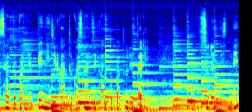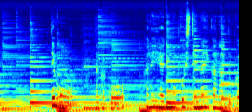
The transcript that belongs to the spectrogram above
さとかによって2時間とか3時間とか取れたりするんですね。でもなんかこうあれやり残してないかなとか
